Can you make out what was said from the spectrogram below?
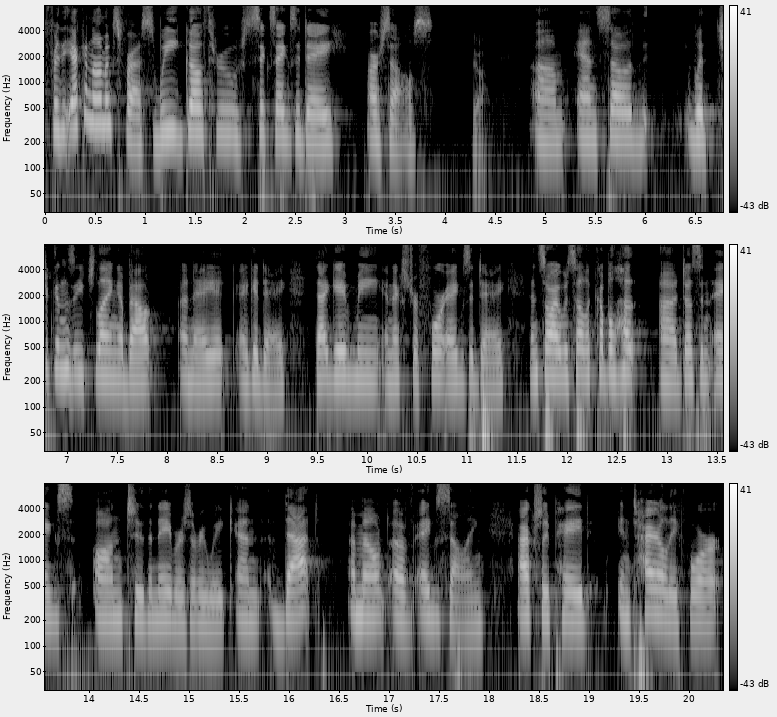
for the economics for us, we go through six eggs a day ourselves. Yeah. Um, and so, th- with chickens each laying about an egg, egg a day, that gave me an extra four eggs a day. And so I would sell a couple hu- uh, dozen eggs on to the neighbors every week. And that amount of egg selling actually paid entirely for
